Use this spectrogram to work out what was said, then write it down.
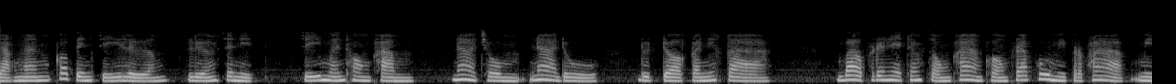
จากนั้นก็เป็นสีเหลือง เหลืองสนิท สีเหมือนทองคำน่าชมน่าดู ดุดดอกกนิกา เบ้าพระเนตรทั้งสองข้างของพระผู้มีพระภาค มี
